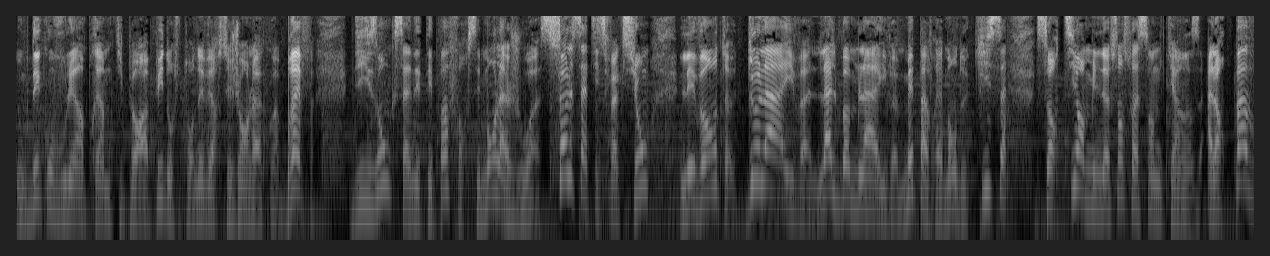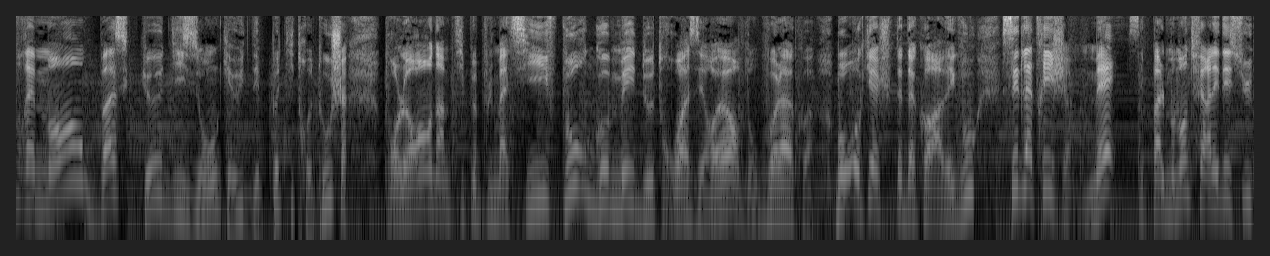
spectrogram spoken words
donc dès qu'on voulait un prêt un petit peu rapide, on se tournait vers ces gens-là, quoi. Bref, disons que ça n'était pas forcément la joie. Seule satisfaction, les ventes de live, l'album live, mais pas vraiment de Kiss, sorti en 1975. Alors pas vraiment, parce que disons qu'il y a eu des petites retouches pour le rendre un petit peu plus massif, pour gommer 2-3 erreurs, donc voilà quoi. Bon ok, je suis peut-être d'accord avec vous, c'est de la triche, mais c'est pas le moment de faire les déçus.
